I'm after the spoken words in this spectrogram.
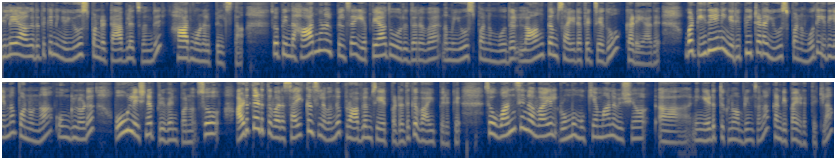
டிலே ஆகிறதுக்கு நீங்கள் யூஸ் பண்ணுற டேப்லெட்ஸ் வந்து ஹார்மோனல் பில்ஸ் தான். ஸோ இப்போ இந்த ஹார்மோனல் பில்ஸை எப்பயாவது ஒரு தடவை நம்ம யூஸ் பண்ணும்போது லாங் டேர்ம் சைடு எஃபெக்ட்ஸ் எதுவும் கிடையாது. பட் இதையே நீங்கள் ரிப்பீட்டடாக யூஸ் பண்ணும்போது இது என்ன பண்ணுன்னா உங்களோட ஓவுலேஷனை ப்ரிவென்ட் பண்ணும். ஸோ அடுத்தடுத்து வர சைக்கிள்ஸில் வந்து ப்ராப்ளம்ஸ் ஏற்படுறதுக்கு வாய்ப்பு இருக்குது so once in a while ரொம்ப முக்கியமான விஷயம் நீங்கள் எடுத்துக்கணும் அப்படின்னு சொன்னால் கண்டிப்பாக எடுத்துக்கலாம்.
